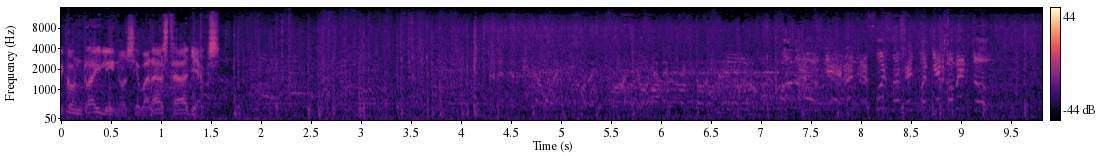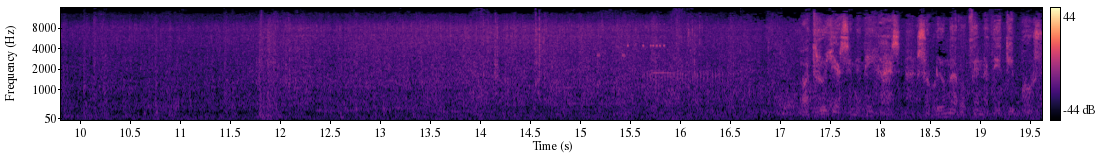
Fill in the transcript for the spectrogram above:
Con Riley, nos llevará hasta Ajax. Patrullas enemigas sobre una docena de tipos.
